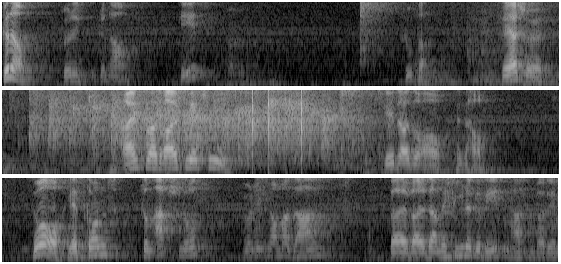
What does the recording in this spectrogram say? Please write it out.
Genau, würde ich, genau. Geht's? Super. Sehr schön. 1, 2, 3, 4, True. Geht also auch, genau. So, jetzt kommt zum Abschluss würde ich nochmal sagen, weil, weil da mich viele gebeten hatten bei dem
